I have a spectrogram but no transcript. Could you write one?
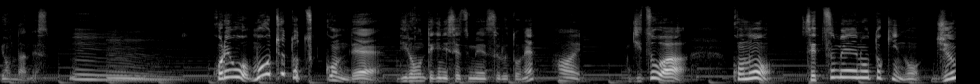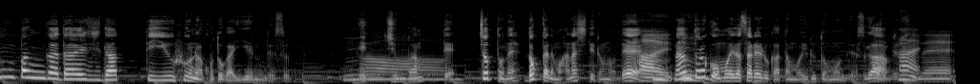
呼んだんです、うん、これをもうちょっと突っ込んで理論的に説明するとね、はい、実はこの説明の時の順番が大事だっていうふうなことが言えるんです。え順番って。ちょっとねどっかでも話してるので、はい、なんとなく思い出される方もいると思うんですが、うんね、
